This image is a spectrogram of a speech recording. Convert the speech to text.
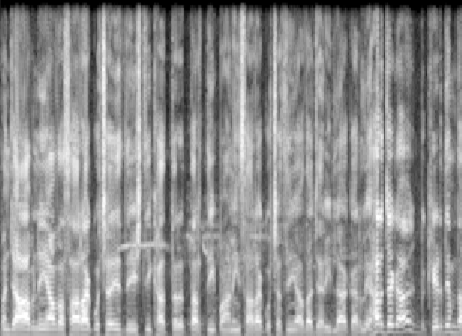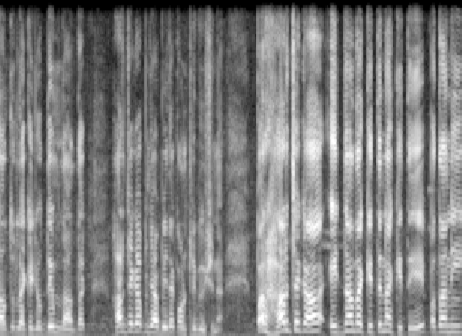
ਪੰਜਾਬ ਨੇ ਆਪਦਾ ਸਾਰਾ ਕੁਝ ਇਸ ਦੇਸ਼ ਦੀ ਖਾਤਰ, ਧਰਤੀ, ਪਾਣੀ, ਸਾਰਾ ਕੁਝ ਅਸੀਂ ਆਪਦਾ ਜ਼ਹਿਰੀਲਾ ਕਰ ਲਿਆ। ਹਰ ਜਗ੍ਹਾ ਖੇਡ ਦੇ ਮੈਦਾਨ ਤੋਂ ਲੈ ਕੇ ਯੁੱਧ ਦੇ ਮੈਦਾਨ ਤੱਕ, ਹਰ ਜਗ੍ਹਾ ਪੰਜਾਬੀ ਦਾ ਕੰਟਰੀਬਿਊਸ਼ਨ ਹੈ। ਪਰ ਹਰ ਜਗ੍ਹਾ ਇਦਾਂ ਦਾ ਕਿਤੇ ਨਾ ਕਿਤੇ ਪਤਾ ਨਹੀਂ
